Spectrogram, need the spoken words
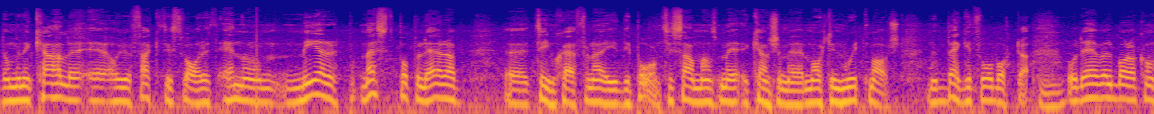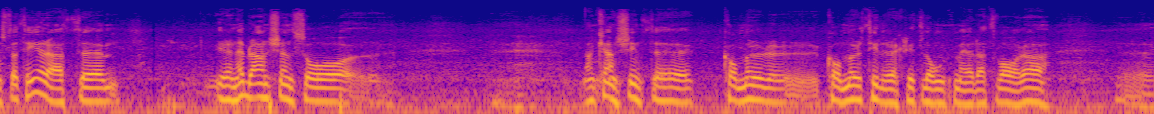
Dominicale har ju faktiskt varit en av de mer, mest populära eh, teamcheferna i depån tillsammans med kanske med Martin Whitmarsh. Nu är bägge två borta. Mm. Och det är väl bara att konstatera att eh, i den här branschen så man kanske inte kommer, kommer tillräckligt långt med att vara, eh,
